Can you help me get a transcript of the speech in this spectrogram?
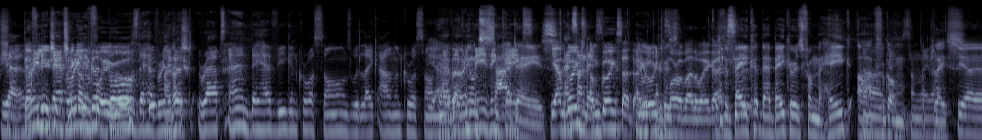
yeah, definitely really, you they have really good you go. bowls. They have really good actu- wraps, and they have vegan croissants with like almond croissants. Yeah, they have like only on amazing cakes. Yeah, I'm And going. Sundays. I'm going. Sat- I'm going tomorrow, by the way, guys. the baker, their baker is from The Hague. Oh, Oh, I've forgotten something the like place Yeah, yeah,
